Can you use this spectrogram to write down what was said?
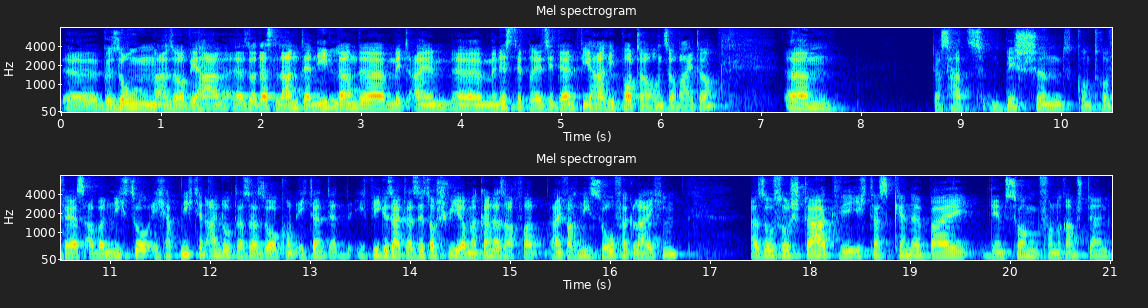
äh, gesungen. Also wir haben also das Land der Niederlande mit einem äh, Ministerpräsident wie Harry Potter und so weiter. Ähm, das hat ein bisschen kontrovers, aber nicht so. Ich habe nicht den Eindruck, dass er so kommt. Ich, wie gesagt, das ist auch schwierig. Man kann das auch einfach nicht so vergleichen. Also so stark, wie ich das kenne bei dem Song von Rammstein,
